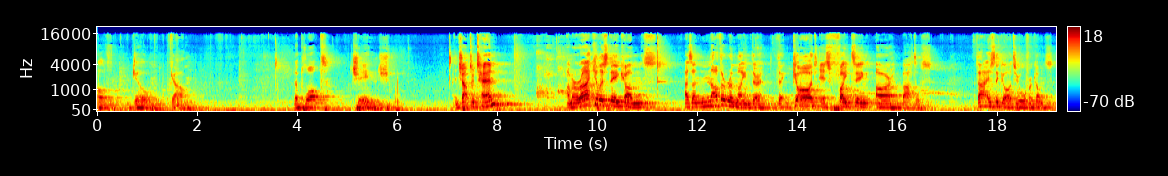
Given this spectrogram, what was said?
of Gilgal. The plot change. In chapter 10, a miraculous day comes as another reminder that God is fighting our battles. That is the God who overcomes.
